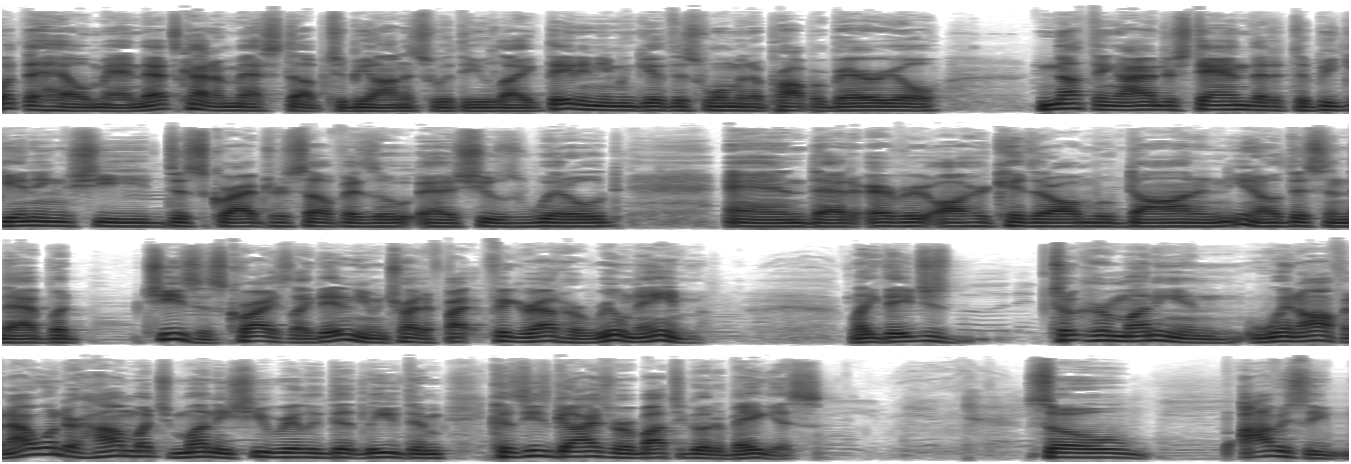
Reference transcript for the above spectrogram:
What the hell, man? That's kind of messed up, to be honest with you. Like, they didn't even give this woman a proper burial. Nothing. I understand that at the beginning she described herself as a, as she was widowed, and that every all her kids had all moved on, and you know this and that. But Jesus Christ, like they didn't even try to fi- figure out her real name. Like they just took her money and went off. And I wonder how much money she really did leave them because these guys were about to go to Vegas. So obviously,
